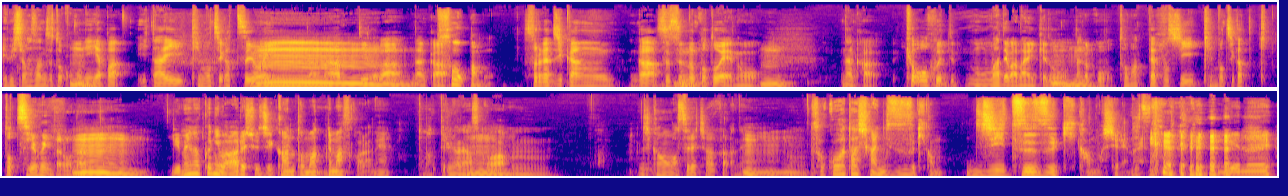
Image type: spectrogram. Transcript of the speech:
エビシバさんずっとここにやっぱいたい気持ちが強いんだなっていうのが、んなんか、そうかも。それが時間が進むことへのう、ん。なんか、恐怖でまではないけど、うんなんかこう、止まってほしい気持ちがきっと強いんだろううな、みたいな。ん。夢の国はある種時間止まってますからね。止まってるよね、あそこは。ううんん。時間を忘れちゃうからね。うんうんうん。そこは確かに地続きかも。地続きかもしれない。言えねえ。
